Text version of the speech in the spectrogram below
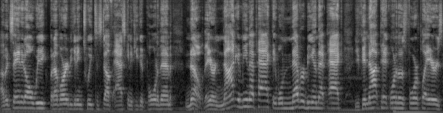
I've been saying it all week, but I've already been getting tweets and stuff asking if you could pull one of them. No, they are not going to be in that pack. They will never be in that pack. You cannot pick one of those four players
